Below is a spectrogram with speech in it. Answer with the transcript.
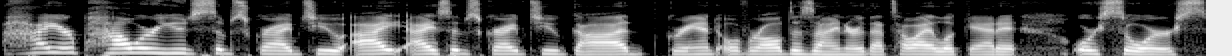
higher power you subscribe to. I I subscribe to God, grand overall designer. That's how I look at it, or source.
